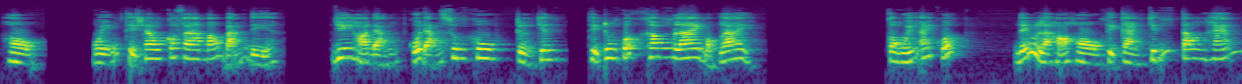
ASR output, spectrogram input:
Hồ. Nguyễn thì sau có pha máu bản địa. Duy họ Đặng của Đặng Xuân Khu, Trường Chinh thì Trung Quốc không lai một lai. Còn Nguyễn Ái Quốc, nếu là họ Hồ thì càng chính tông Hán.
